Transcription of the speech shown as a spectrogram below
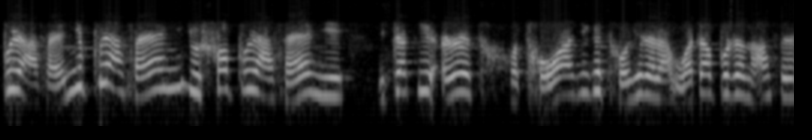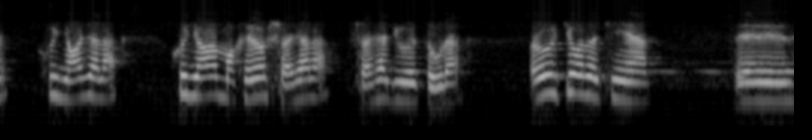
不愿分，你不愿分，你就说不愿分，你你别给儿吵吵啊，你给吵起来了，我这不是那事儿，回娘家了，回娘家没还要说下了，说下就走了，儿叫他去，嗯、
